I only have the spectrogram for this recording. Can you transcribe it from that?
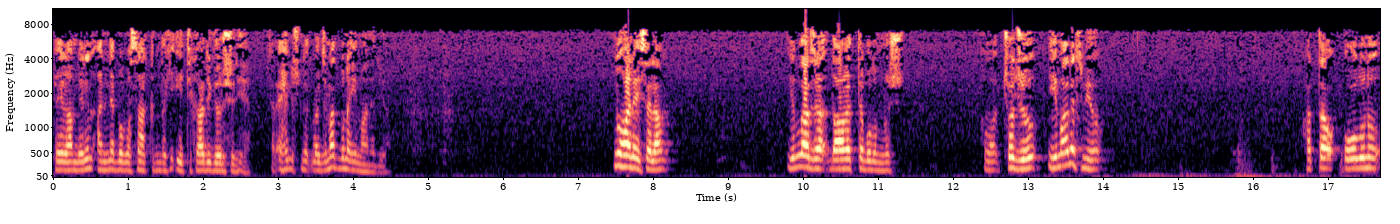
peygamberin anne babası hakkındaki itikadi görüşü diye. Yani ehl-i sünnet vel cemaat buna iman ediyor. Nuh Aleyhisselam yıllarca davette bulunmuş. Ama çocuğu iman etmiyor. Hatta oğlunu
